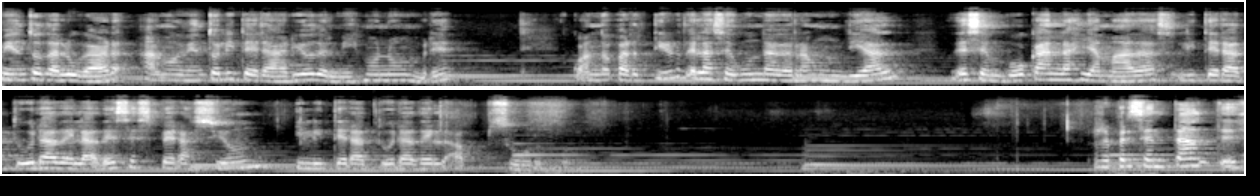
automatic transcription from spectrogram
Da lugar al movimiento literario del mismo nombre, cuando a partir de la Segunda Guerra Mundial desemboca en las llamadas literatura de la desesperación y literatura del absurdo. Representantes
